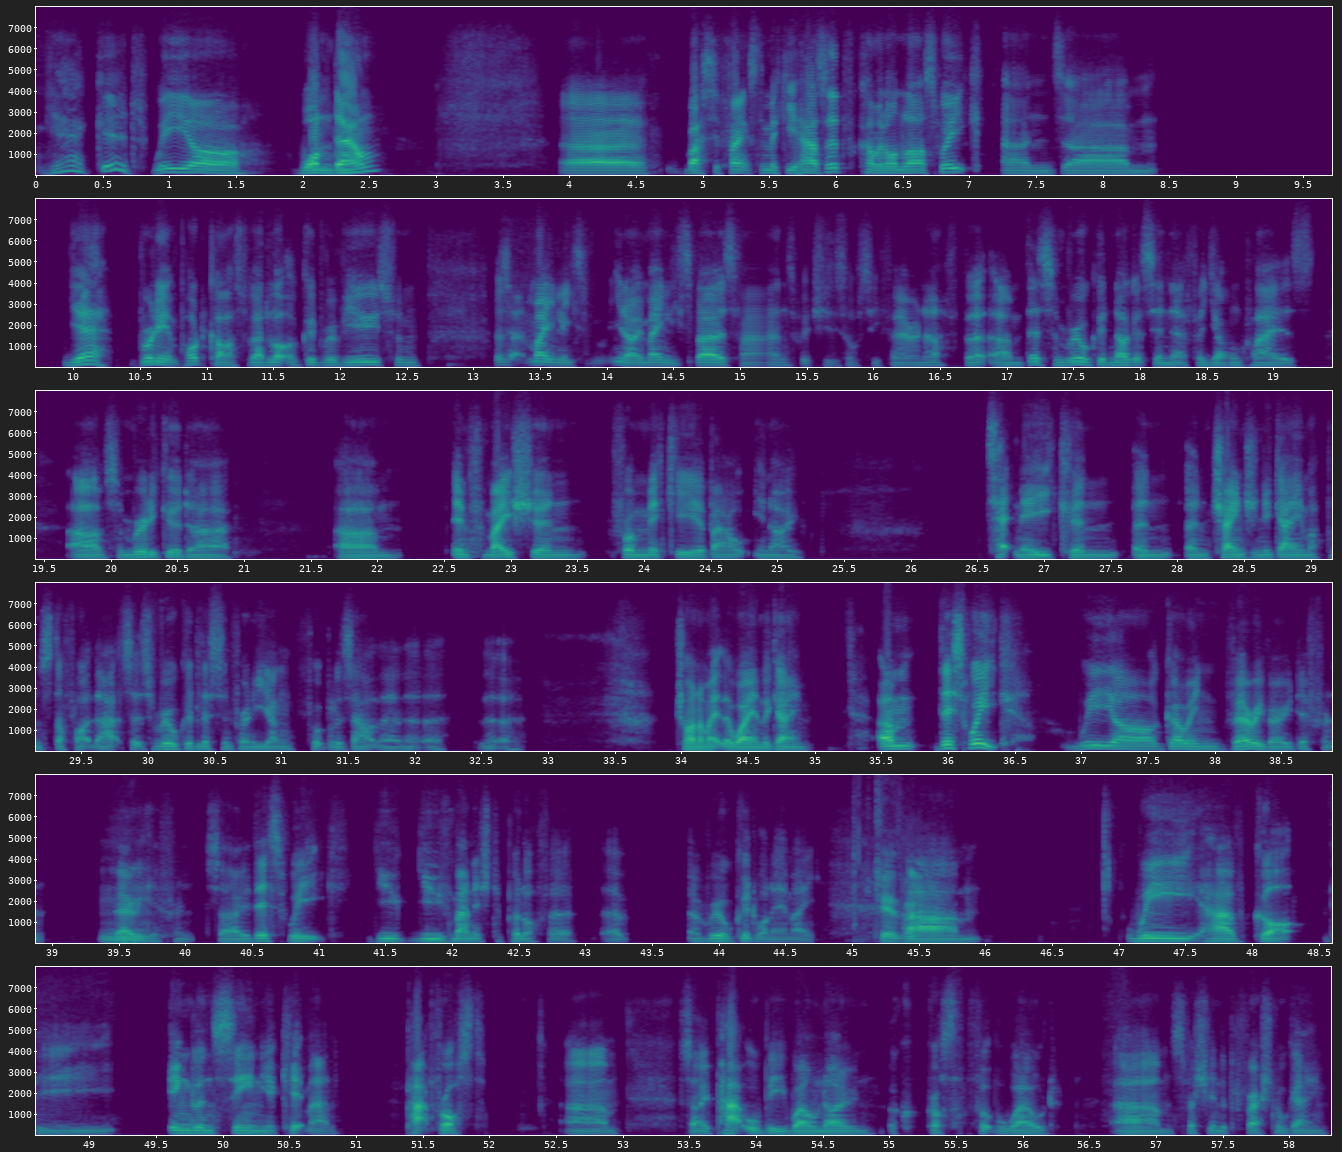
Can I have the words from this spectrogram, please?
Yeah, good. We are one down. Uh, massive thanks to Mickey Hazard for coming on last week. And um, yeah, brilliant podcast. We've had a lot of good reviews from mainly, you know, mainly Spurs fans, which is obviously fair enough. But um, there's some real good nuggets in there for young players. Um, some really good uh, um, information from Mickey about, you know, technique and and and changing your game up and stuff like that. So it's a real good listen for any young footballers out there that are, that are trying to make their way in the game. Um, this week we are going very very different, very Mm. different. So this week you you've managed to pull off a a, a real good one here, mate. Cheers, mate. Um, we have got the England senior kitman, Pat Frost. Um, so Pat will be well known across the football world, um, especially in the professional game.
